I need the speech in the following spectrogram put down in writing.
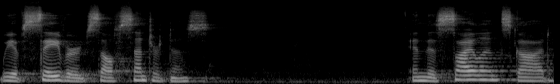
We have savored self centeredness. In this silence, God,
